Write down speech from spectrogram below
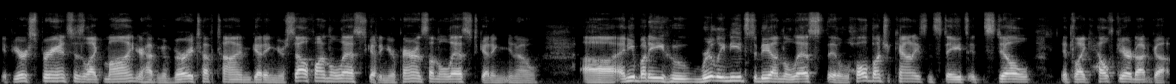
if your experience is like mine, you're having a very tough time getting yourself on the list, getting your parents on the list, getting you know uh, anybody who really needs to be on the list. A whole bunch of counties and states. It's still it's like healthcare.gov.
